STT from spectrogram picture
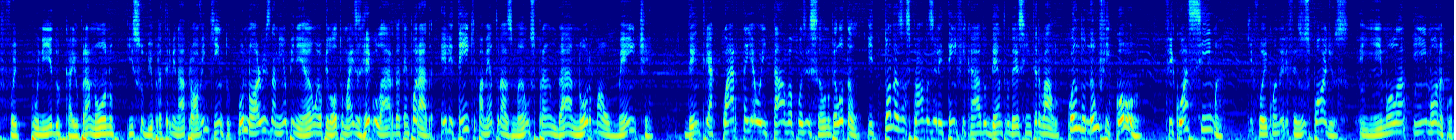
foi punido, caiu para nono e subiu para terminar a prova em quinto. O Norris, na minha opinião, é o piloto mais regular da temporada. Ele tem equipamento nas mãos para andar normalmente dentre a quarta e a oitava posição no pelotão. E todas as provas ele tem ficado dentro desse intervalo. Quando não ficou, ficou acima que foi quando ele fez os pódios em Imola e em Mônaco,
